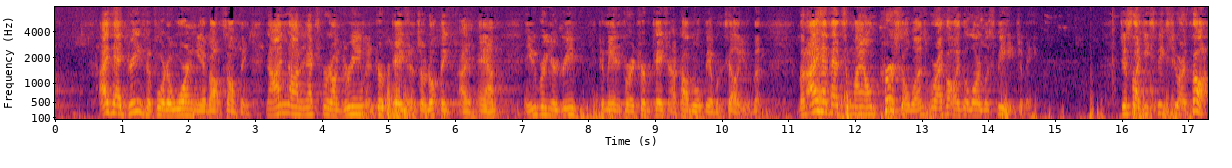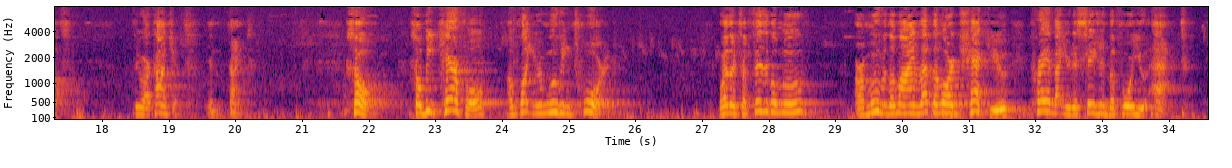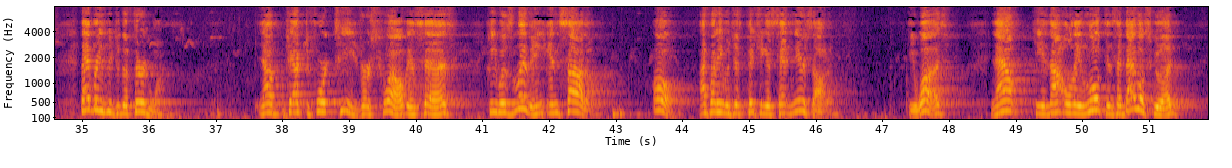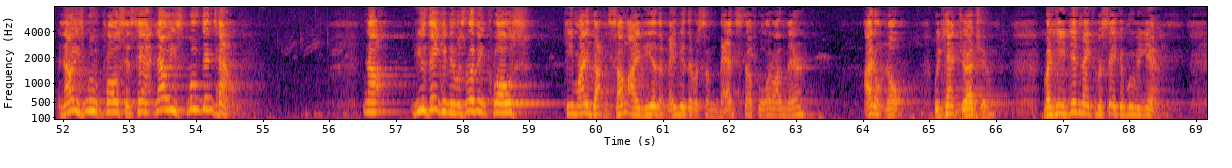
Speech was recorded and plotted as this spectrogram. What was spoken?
I've had dreams before to warn me about something. Now I'm not an expert on dream interpretation, so don't think I am and you bring your dream to me for interpretation, I probably won't be able to tell you. But, but I have had some of my own personal ones where I felt like the Lord was speaking to me. Just like he speaks to our thoughts, through our conscience in times. So, so be careful of what you're moving toward. Whether it's a physical move or a move of the mind, let the Lord check you. Pray about your decision before you act. That brings me to the third one. Now, chapter 14, verse 12, it says, he was living in Sodom. Oh, I thought he was just pitching his tent near Sodom. He was. Now, he has not only looked and said, that looks good, And now he's moved close, his tent, now he's moved in town. Now, you think if he was living close, he might have gotten some idea that maybe there was some bad stuff going on there? I don't know. We can't judge him. But he did make the mistake of moving in.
